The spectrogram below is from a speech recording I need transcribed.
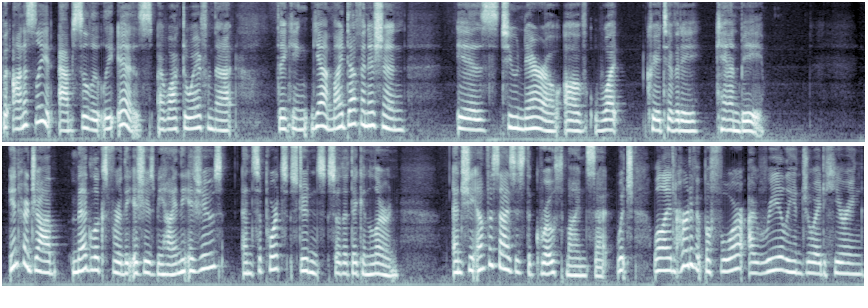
but honestly, it absolutely is. I walked away from that thinking, yeah, my definition is too narrow of what creativity can be. In her job, Meg looks for the issues behind the issues and supports students so that they can learn. And she emphasizes the growth mindset, which, while I had heard of it before, I really enjoyed hearing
